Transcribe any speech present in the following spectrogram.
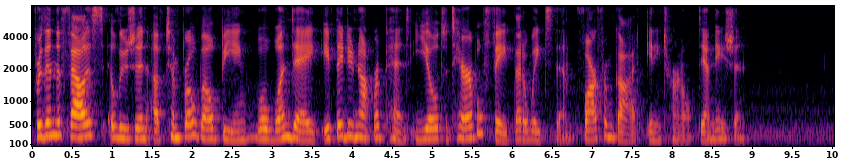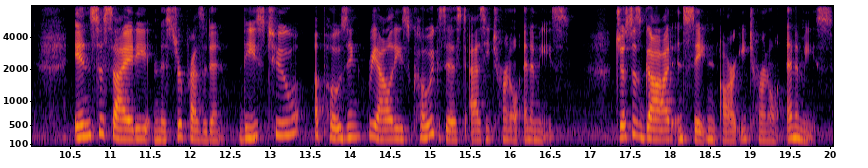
for then the false illusion of temporal well being will one day, if they do not repent, yield to terrible fate that awaits them, far from God in eternal damnation. In society, Mr. President, these two opposing realities coexist as eternal enemies, just as God and Satan are eternal enemies.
